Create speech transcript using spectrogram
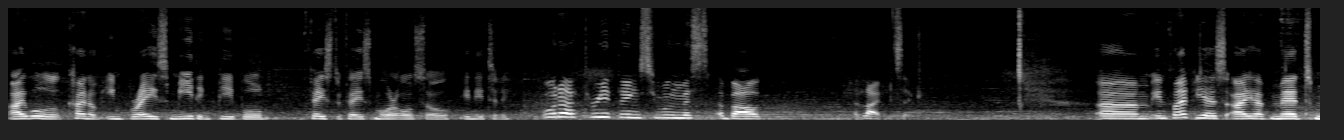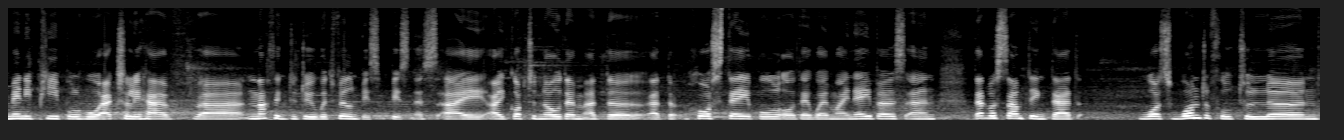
I will kind of embrace meeting people face to face more also in Italy. What are three things you will miss about Leipzig? Um, in five years, I have met many people who actually have uh, nothing to do with film business. I, I, got to know them at the at the horse stable, or they were my neighbors, and that was something that was wonderful to learn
